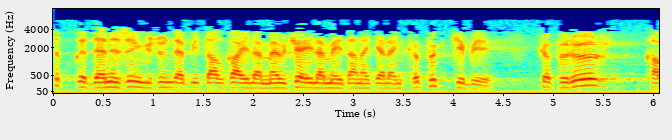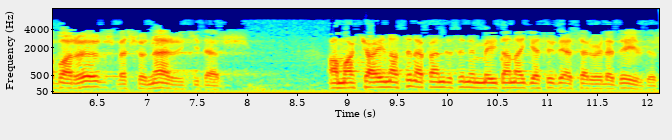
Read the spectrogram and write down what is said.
tıpkı denizin yüzünde bir dalga ile mevce ile meydana gelen köpük gibi köpürür, kabarır ve söner gider. Ama kainatın efendisinin meydana getirdiği eser öyle değildir.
